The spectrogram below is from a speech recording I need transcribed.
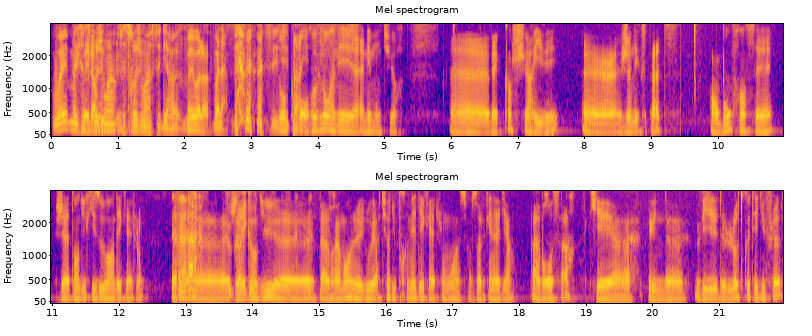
Ouais, mais ça se rejoint. Ça se rejoint. C'est-à-dire. Mais voilà. Voilà. Donc, bon, revenons à mes, à mes montures. Euh, ben, quand je suis arrivé, euh, jeune expat, en bon français, j'ai attendu qu'ils ouvrent un décathlon. Euh, j'ai attendu euh, bah, vraiment l'ouverture du premier décathlon euh, sur le sol canadien, à Brossard, qui est euh, une ville de l'autre côté du fleuve.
